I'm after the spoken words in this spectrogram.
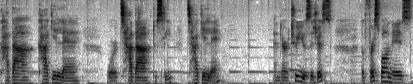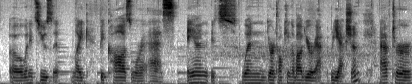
가다, 가길래, or 자다 to sleep, 자길래. And there are two usages. The first one is uh, when it's used like because or as And it's when you're talking about your reaction after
